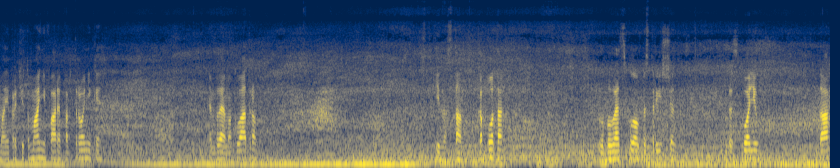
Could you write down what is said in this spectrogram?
має протитуманні, фари, парктроніки, емблема Quattro. І на стан капота. Лобове скло без тріщин, без колів, дах.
